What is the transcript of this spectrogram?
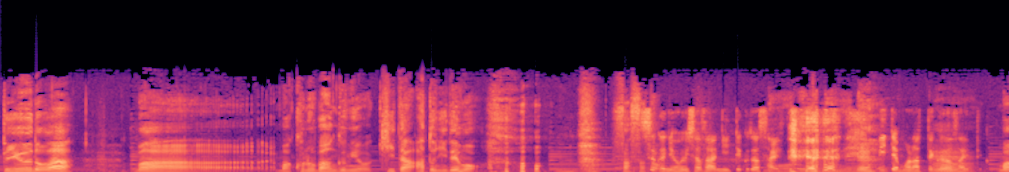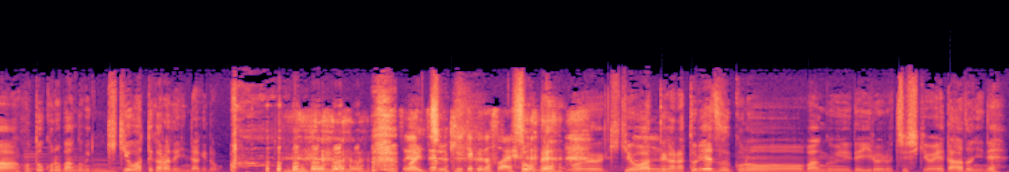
ていうのは、まあ、まあこの番組を聞いた後にでもさっさと。すぐにお医者さんに行ってくださいって、ね、見てもらってくださいって、うん、まあ本当この番組聞き終わってからでいいんだけど、それ全部聞いてください。そうね。聞き終わってから、とりあえずこの番組でいろいろ知識を得た後にね。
